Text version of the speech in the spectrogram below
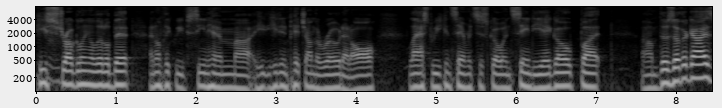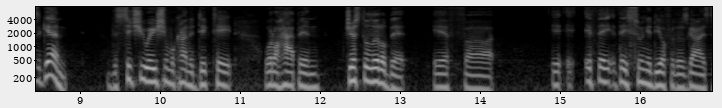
He's struggling a little bit. I don't think we've seen him. Uh, he, he didn't pitch on the road at all last week in San Francisco and San Diego. But um, those other guys, again, the situation will kind of dictate what'll happen just a little bit if uh, if they if they swing a deal for those guys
